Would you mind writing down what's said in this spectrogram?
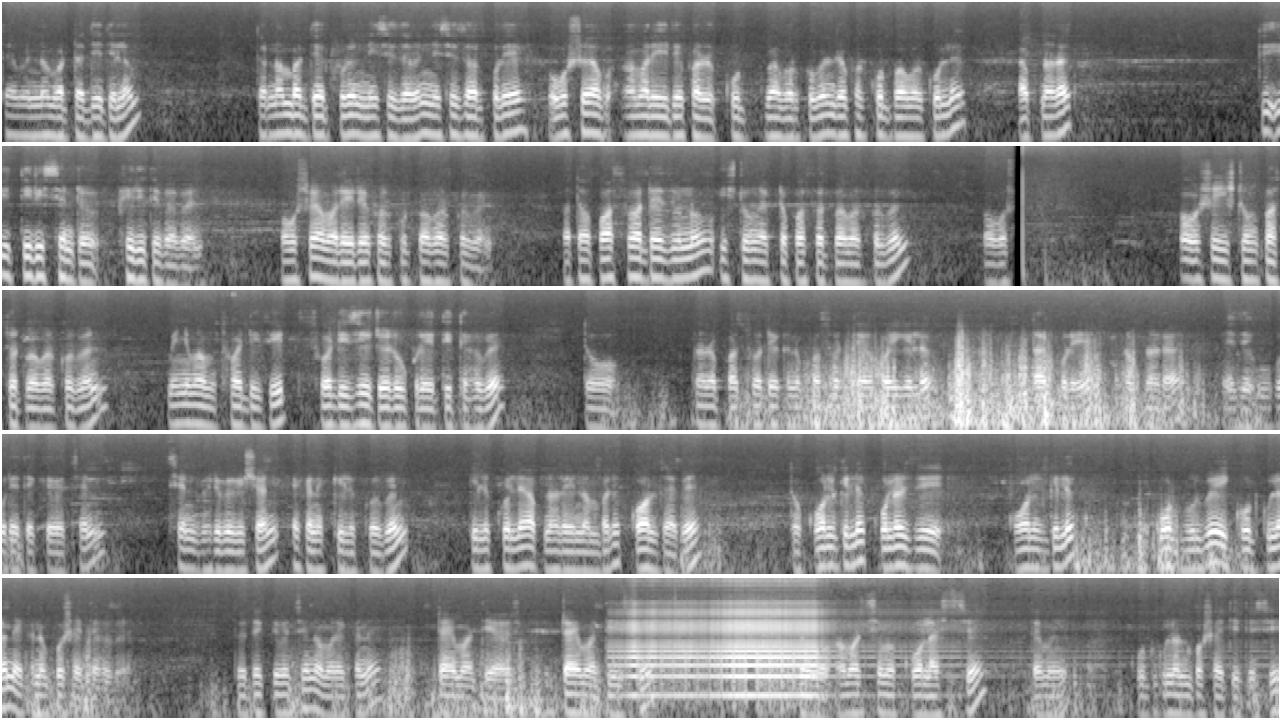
তো আমি নাম্বারটা দিয়ে দিলাম। তো নাম্বার দেওয়ার পরে নিচে যাবেন। নিচে যাওয়ার পরে অবশ্যই আমার এই রেফার কোড ব্যবহার করবেন। রেফার কোড ব্যবহার করলে আপনারা তিরিশ সেন্ট ফ্রিতে পাবেন। অবশ্যই আমার এই রেফার কোড ব্যবহার করবেন। অথবা পাসওয়ার্ডের জন্য স্ট্রং একটা পাসওয়ার্ড ব্যবহার করবেন। অবশ্যই অবশ্যই স্ট্রং পাসওয়ার্ড ব্যবহার করবেন। মিনিমাম ছয় ডিজিট ছয় ডিজিটের উপরে দিতে হবে। তো আপনারা পাসওয়ার্ড এখানে পাসওয়ার্ড দেওয়া হয়ে গেল। তারপরে আপনারা এই যে উপরে দেখতে পাচ্ছেন সেন্ড ভেরিফিকেশান এখানে ক্লিক করবেন। ক্লিক করলে আপনার এই নাম্বারে কল যাবে। তো কল গেলে কলের যে কল গেলে কোড বলবে, এই কোডগুলো এখানে বসাইতে হবে। তো দেখতে পাচ্ছেন আমার এখানে টাইমার দেওয়া টাইমার দিয়েছে। তো আমার সিমে কল আসছে, তো আমি কোডগুলো বসাই দিতেছি।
